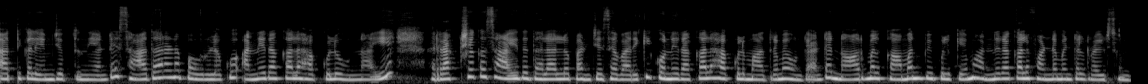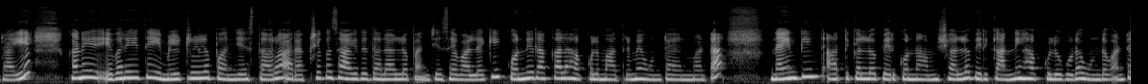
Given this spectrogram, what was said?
ఆర్టికల్ ఏం చెప్తుంది అంటే సాధారణ పౌరులకు అన్ని రకాల హక్కులు ఉన్నాయి. రక్షక సాయుధ దళాల్లో పనిచేసే వారికి కొన్ని రకాల హక్కులు మాత్రమే ఉంటాయి. అంటే నార్మల్ కామన్ పీపుల్కి ఏమో అన్ని రకాల ఫండమెంటల్ రైట్స్ ఉంటాయి. కానీ ఎవరైతే ఈ మిలిటరీలో పనిచేస్తారో ఆ రక్షక సాయుధ దళాల్లో పనిచేసే వాళ్ళకి కొన్ని రకాల హక్కులు మాత్రమే ఉంటాయన్నమాట నైన్టీన్త్ ఆర్టికల్లో పేర్కొన్న అంశాల్లో వీరికి అన్ని హక్కులు కూడా ఉండవు. అంటే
